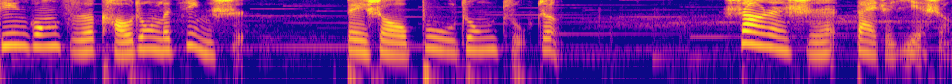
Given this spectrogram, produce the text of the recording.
丁公子考中了进士，备受部中主政。上任时带着叶生，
